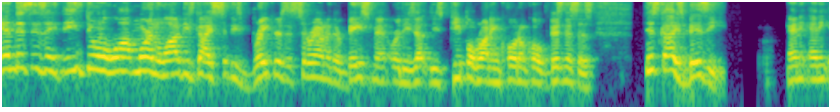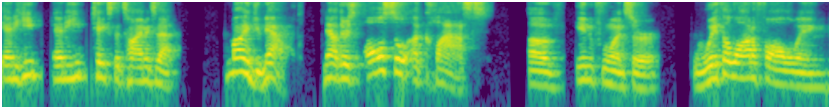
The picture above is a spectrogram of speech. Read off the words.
And this is a he's doing a lot more than a lot of these guys, these breakers that sit around in their basement or these uh, these people running quote unquote businesses. This guy's busy, and and he, and he and he takes the time into that. Mind you, now now there's also a class of influencer with a lot of following,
